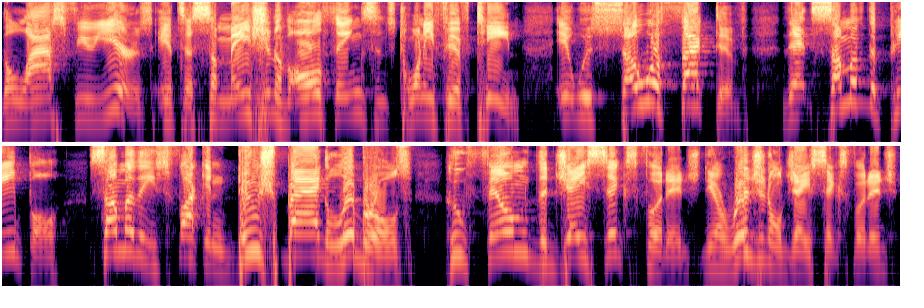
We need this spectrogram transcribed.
the last few years. It's a summation of all things since 2015. It was so effective that some of the people, some of these fucking douchebag liberals who filmed the J6 footage, the original J6 footage,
